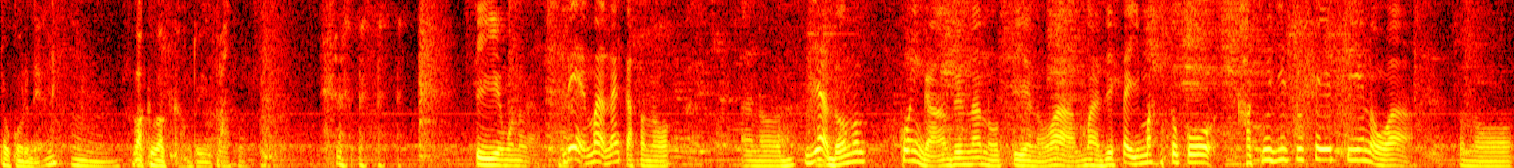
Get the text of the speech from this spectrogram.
ところだよね。うん。ワクワク感というか。っていうものがでまあなんかそのあのじゃあどのコインが安全なのっていうのはまあ実際今のとこ確実性っていうのはその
